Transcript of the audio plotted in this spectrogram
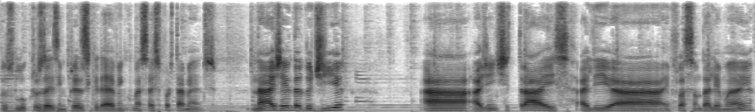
nos lucros das empresas que devem começar exportamentos. Na agenda do dia, a, a gente traz ali a inflação da Alemanha,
